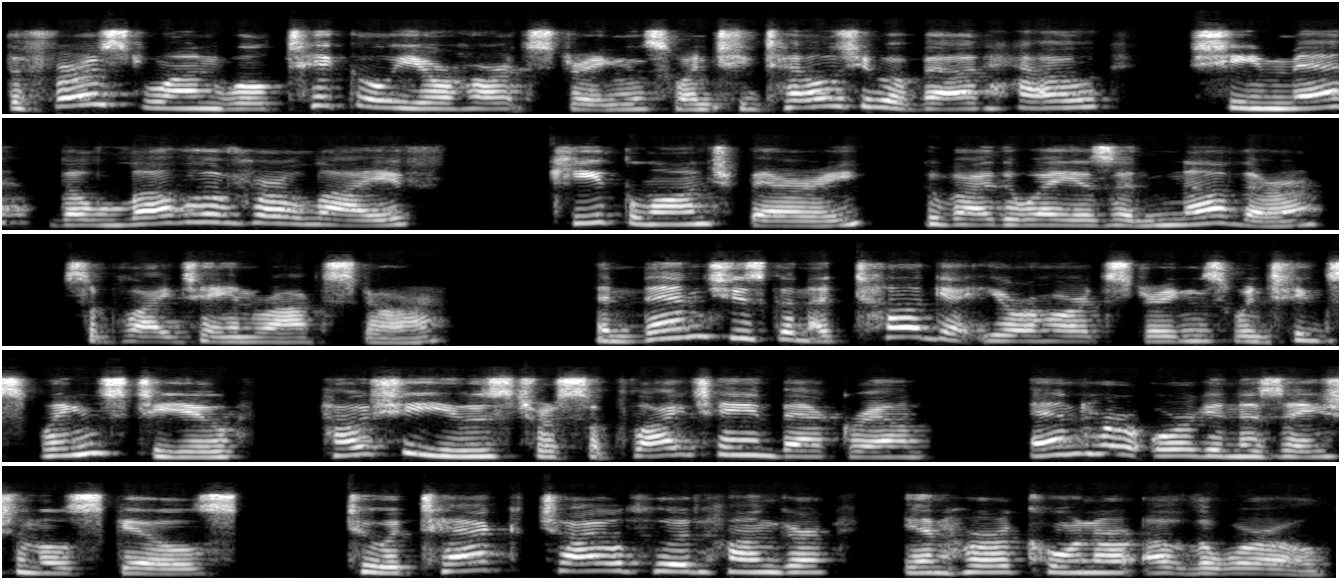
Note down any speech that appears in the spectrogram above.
The first one will tickle your heartstrings when she tells you about how she met the love of her life Keith Launchberry, who, by the way, is another supply chain rock star. And then she's going to tug at your heartstrings when she explains to you how she used her supply chain background and her organizational skills to attack childhood hunger in her corner of the world.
